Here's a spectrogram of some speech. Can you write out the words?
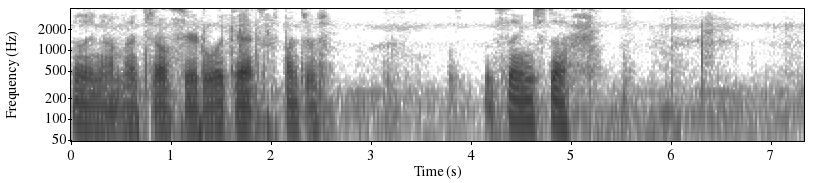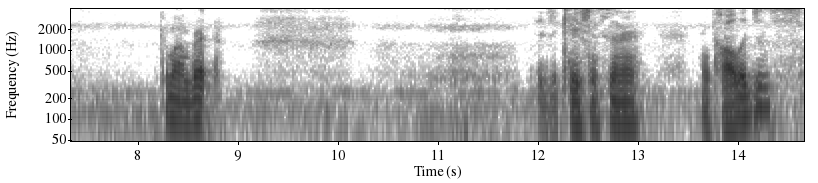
Really not much else here to look at, just a bunch of the same stuff. Come on, Brett. Education center and colleges.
